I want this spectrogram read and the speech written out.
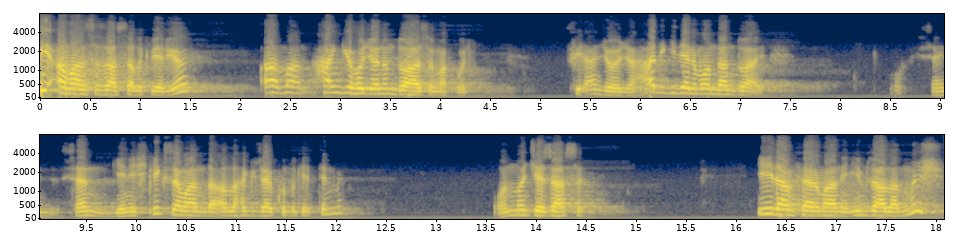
bir amansız hastalık veriyor. Aman hangi hocanın duası makbul? Filanca hoca, hadi gidelim ondan dua. Sen, sen genişlik zamanında Allah'a güzel kulluk ettin mi? Onun o cezası. İdam fermanı imzalanmış,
